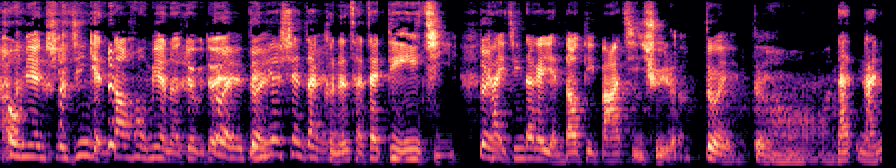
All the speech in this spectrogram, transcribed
后面去，已经演到后面了，对不对？对 对，因为现在可能才在第一集，他已经大概演到第八集去了。对对哦，男男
